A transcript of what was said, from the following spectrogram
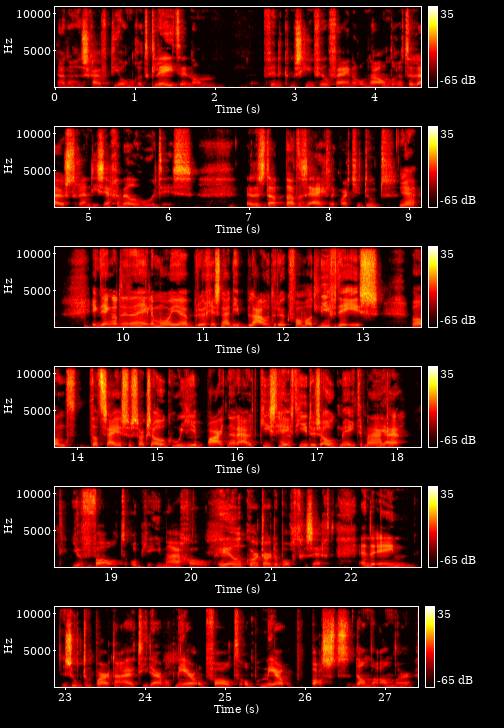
nou, dan schuif ik die onder het kleed en dan vind ik het misschien veel fijner om naar anderen te luisteren en die zeggen wel hoe het is. Ja, dus dat, dat is eigenlijk wat je doet. Ja, ik denk dat dit een hele mooie brug is naar die blauwdruk van wat liefde is. Want dat zei je zo straks ook, hoe je je partner uitkiest, heeft hier dus ook mee te maken. Ja, je valt op je imago, heel kort door de bocht gezegd. En de een zoekt een partner uit die daar wat meer op valt, op, meer op past dan de ander.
